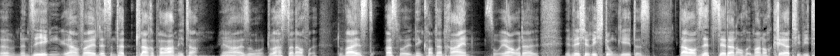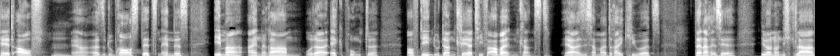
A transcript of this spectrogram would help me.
äh, ein Segen, ja, weil das sind halt klare Parameter. Mhm. Ja, also du hast dann auch, du weißt, was wohl in den Content rein, so, ja, oder in welche Richtung geht es. darauf setzt ja dann auch immer noch Kreativität auf. Mhm. Ja, also du brauchst letzten Endes immer einen Rahmen oder Eckpunkte, auf denen du dann kreativ arbeiten kannst. Ja, also ich sag mal drei Keywords. Danach ist ja immer noch nicht klar,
